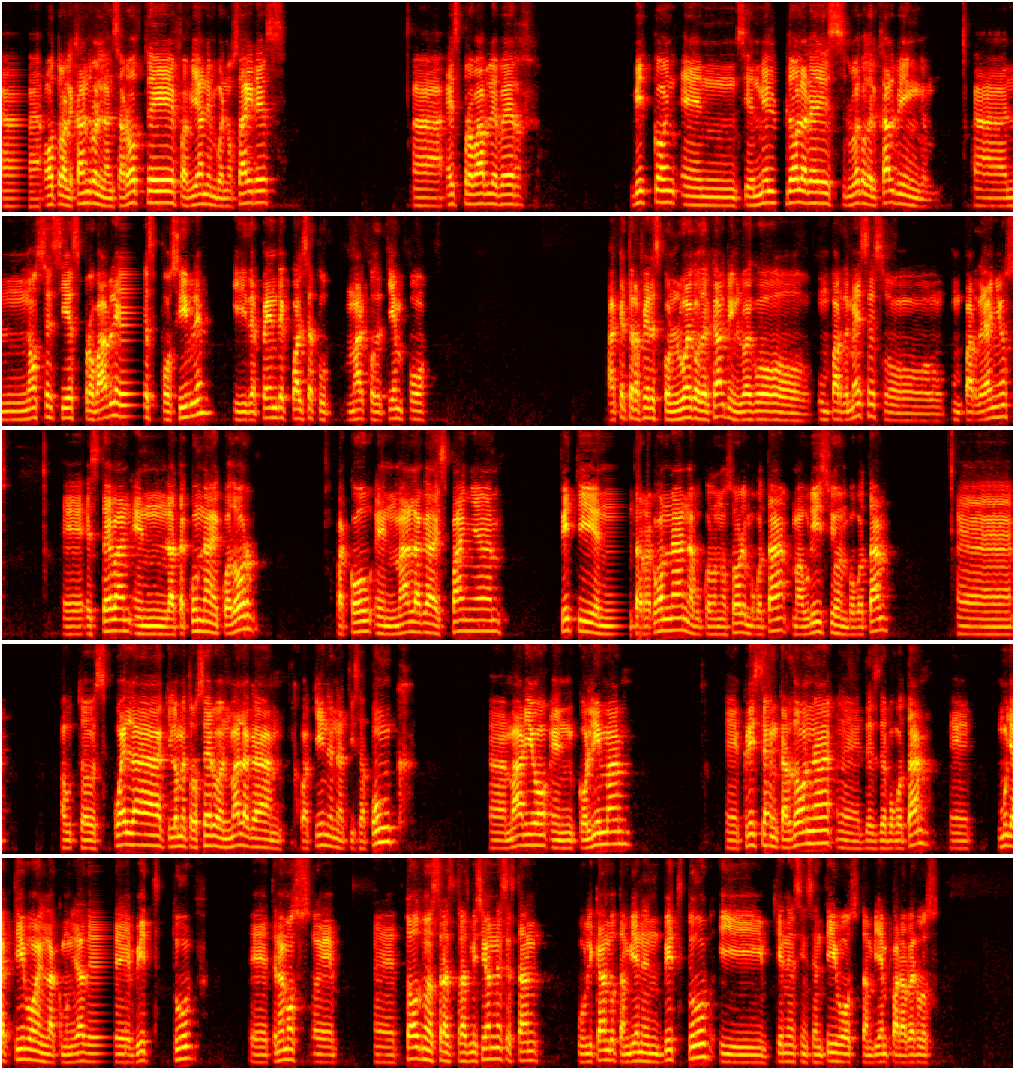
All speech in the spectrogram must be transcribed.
Uh, otro Alejandro en Lanzarote. Fabián en Buenos Aires. Uh, es probable ver Bitcoin en 100 mil dólares luego del halving. no sé si es probable, es posible y depende cuál sea tu marco de tiempo. ¿A qué te refieres con luego del halving? ¿Luego un par de meses o un par de años? Eh, Esteban en La Tacuna, Ecuador. Paco en Málaga, España. Fiti en Tarragona. Nabucodonosor en Bogotá. Mauricio en Bogotá. Eh, Autoescuela Kilómetro Cero en Málaga. Joaquín en Atizapunk. Mario en Colima, eh, Cristian Cardona eh, desde Bogotá, eh, muy activo en la comunidad de, BitTube. tenemos todas nuestras transmisiones están publicando también en BitTube y tienes incentivos también para verlos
